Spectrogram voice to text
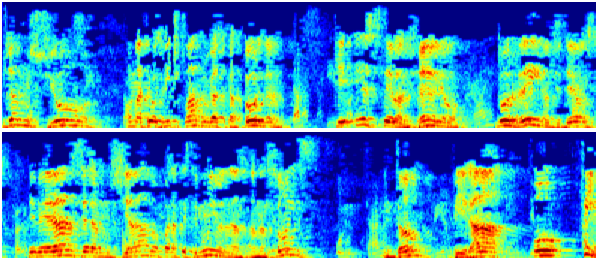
já anunciou em Mateus 24, verso 14, que este Evangelho do reino de Deus deverá ser anunciado para testemunho nas nações. Então virá o fim.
